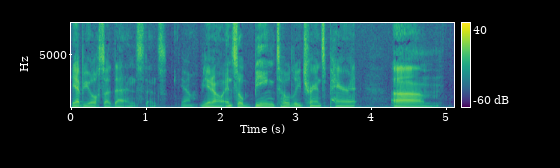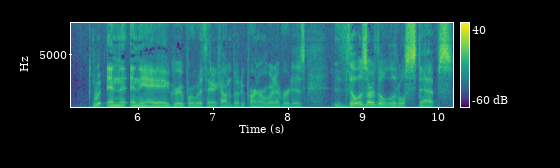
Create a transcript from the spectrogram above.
yeah, but you also had that instance. Yeah. You know, and so being totally transparent um in the in the AA group or with an accountability partner or whatever it is, those are the little steps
